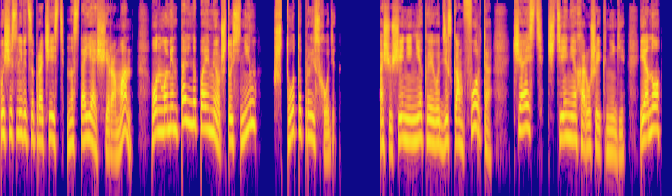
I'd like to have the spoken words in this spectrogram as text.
посчастливится прочесть настоящий роман, он моментально поймет, что с ним что-то происходит. Ощущение некоего дискомфорта — часть чтения хорошей книги, и оно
